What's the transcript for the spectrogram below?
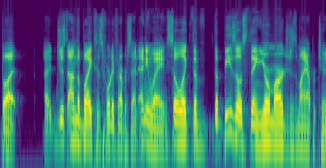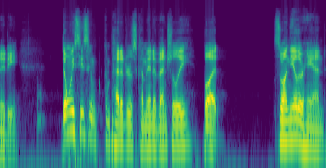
But uh, just on the bikes, it's 45%. Anyway, so like the, the Bezos thing, your margin is my opportunity. Don't we see some competitors come in eventually? But so on the other hand,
